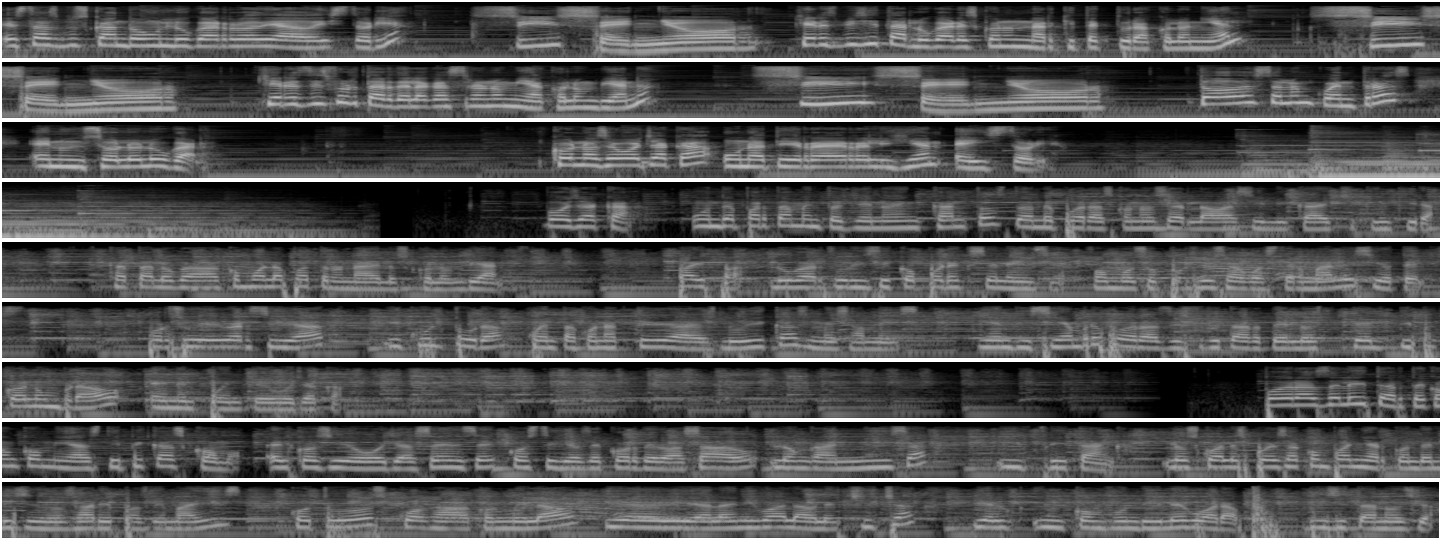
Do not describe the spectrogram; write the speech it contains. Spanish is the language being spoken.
¿Estás buscando un lugar rodeado de historia? Sí, señor. ¿Quieres visitar lugares con una arquitectura colonial? Sí, señor. ¿Quieres disfrutar de la gastronomía colombiana? Sí, señor. Todo esto lo encuentras en un solo lugar. Conoce Boyacá, una tierra de religión e historia. Boyacá, un departamento lleno de encantos donde podrás conocer la Basílica de Chiquinquirá, catalogada como la patrona de los colombianos. Paipa, lugar turístico por excelencia, famoso por sus aguas termales y hoteles. Por su diversidad y cultura, cuenta con actividades lúdicas mes a mes y en diciembre podrás disfrutar de los, del típico alumbrado en el puente de Boyacá. Podrás deleitarte con comidas típicas como el cocido boyacense, costillas de cordero asado, longaniza y fritanga, los cuales puedes acompañar con deliciosas arepas de maíz, cotudos, cuajada con melado y de bebida la inigualable chicha y el inconfundible guarapo. Visítanos ya.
